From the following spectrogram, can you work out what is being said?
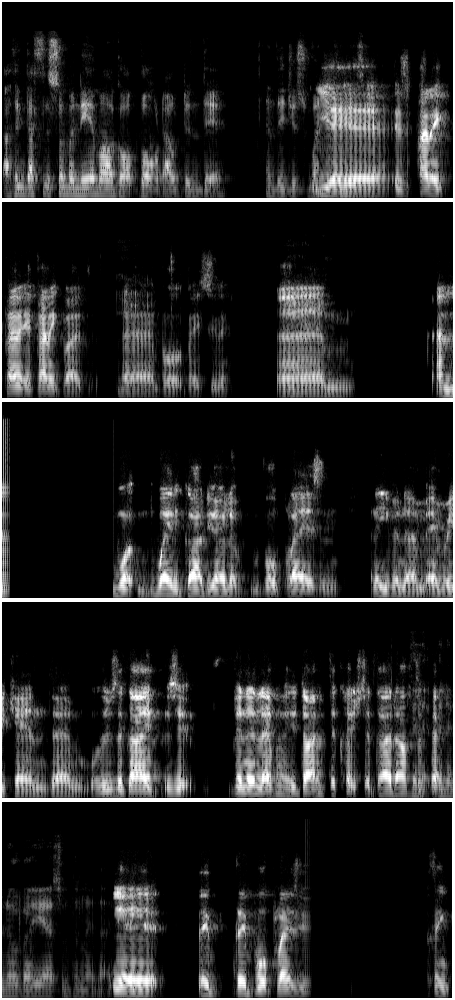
I think that's the summer Neymar got bought out, didn't they? And they just went. Yeah, yeah, it's panic, panic, panic buy, yeah. uh, bought basically. Um, and what way the Guardiola bought players and and even um, Enrique and um, who's the guy? Was it Vilanova who died? The coach that died after Vill- Pep? Vilanova, yeah, something like that. Yeah, they they bought players. Who, I think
